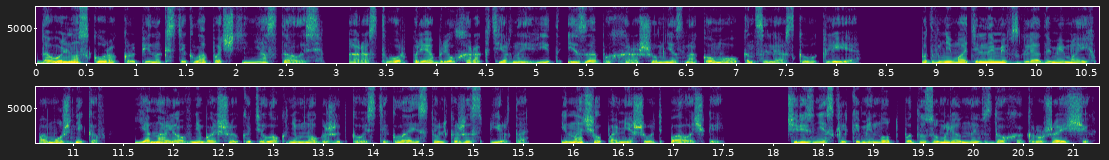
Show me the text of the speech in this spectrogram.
Довольно скоро крупинок стекла почти не осталось, а раствор приобрел характерный вид и запах хорошо мне знакомого канцелярского клея. Под внимательными взглядами моих помощников я налил в небольшой котелок немного жидкого стекла и столько же спирта и начал помешивать палочкой. Через несколько минут под изумленный вздох окружающих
